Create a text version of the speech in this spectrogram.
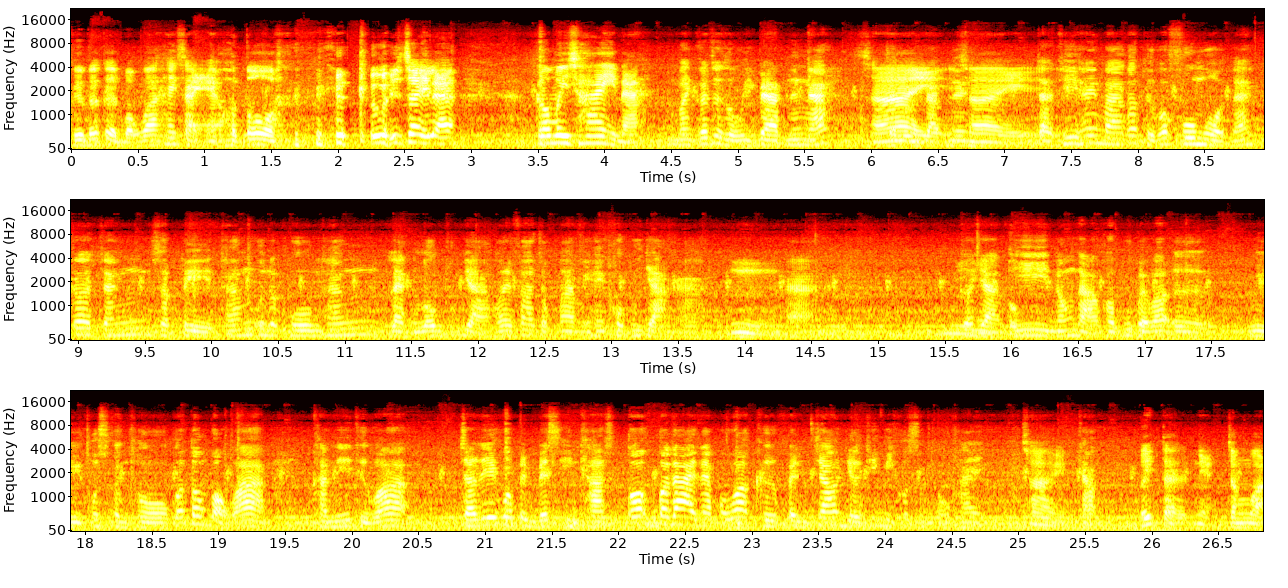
คือถ้าเกิดบอกว่าให้ใส่แอร์ออโต้คือไม่ใช่แล้วก็ไม่ใช่นะมันก็จะหรูอีกแบบนึงนะใช่จะดูแบบหนึ่งใช่แต่ที่ให้มาก็ถือว่าฟูลโหมดนะ ก็ทั้งสปีดทั้งอุณหภูมิทั้งแหล่งลมทุกอย่างไฟฟ้าจบมามีให้ครบทุกอย่างอะอืมอ่าก็อย่างที่น้องหนาวเขาพูดไปว่าเออมี cruise control ก็ต้องบอกว่า คันนี้ถือว่าจะเรียกว่าเป็น best in class ก็ก็ได้นะ เพราะว่าคือเป็นเจ้าเดียวที่มี cruise control ให้ ใช่ครับเอ้ยแต่เนี่ยจังหวะ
